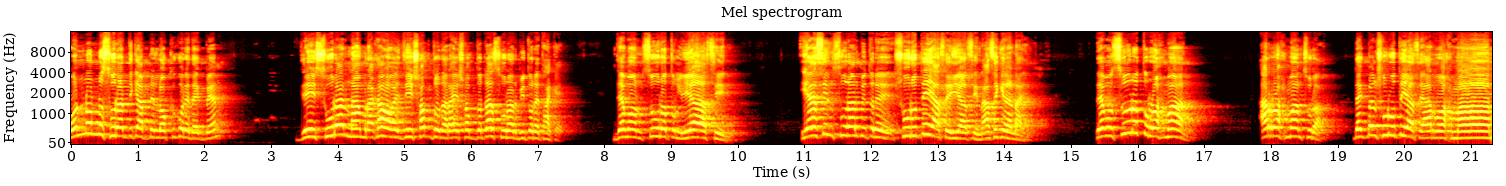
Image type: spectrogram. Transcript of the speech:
অন্য অন্য সুরার দিকে আপনি লক্ষ্য করে দেখবেন যে সুরার নাম রাখা হয় যে শব্দ দ্বারা এই শব্দটা সুরার ভিতরে থাকে। যেমন সুরতুল ইয়াসিন। ইয়াসিন সুরার ভিতরে শুরুতেই আছে ইয়াসিন, আছে কিনা নাই? যেমন সুরতুর রহমান, আর রহমান সুরা। দেখবেন শুরুতেই আছে আর রহমান।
